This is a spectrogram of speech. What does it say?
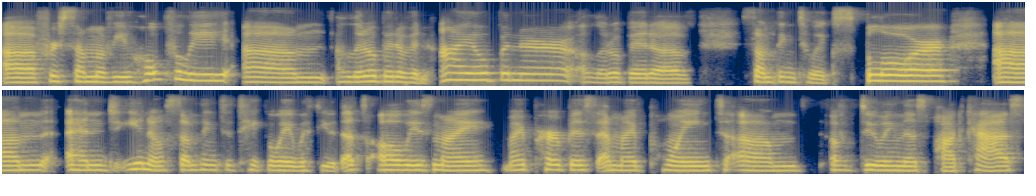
uh, for some of you, hopefully, um, a little bit of an eye opener, a little bit of something to explore, um, and you know, something to take away with you. That's always my my purpose and my point um, of doing this podcast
